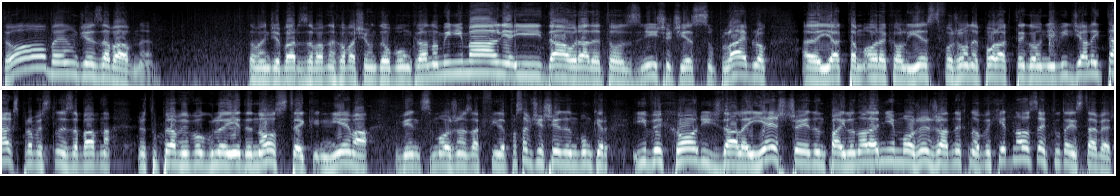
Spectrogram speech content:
to będzie zabawne. To będzie bardzo zabawne, chowa się do bunkra, no minimalnie i dał radę to zniszczyć, jest supply block, jak tam Oracle jest tworzone, Polak tego nie widzi, ale i tak sprawa jest tyle zabawna, że tu prawie w ogóle jednostek nie ma, więc można za chwilę postawić jeszcze jeden bunkier i wychodzić dalej, jeszcze jeden pylon, ale nie może żadnych nowych jednostek tutaj stawiać.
